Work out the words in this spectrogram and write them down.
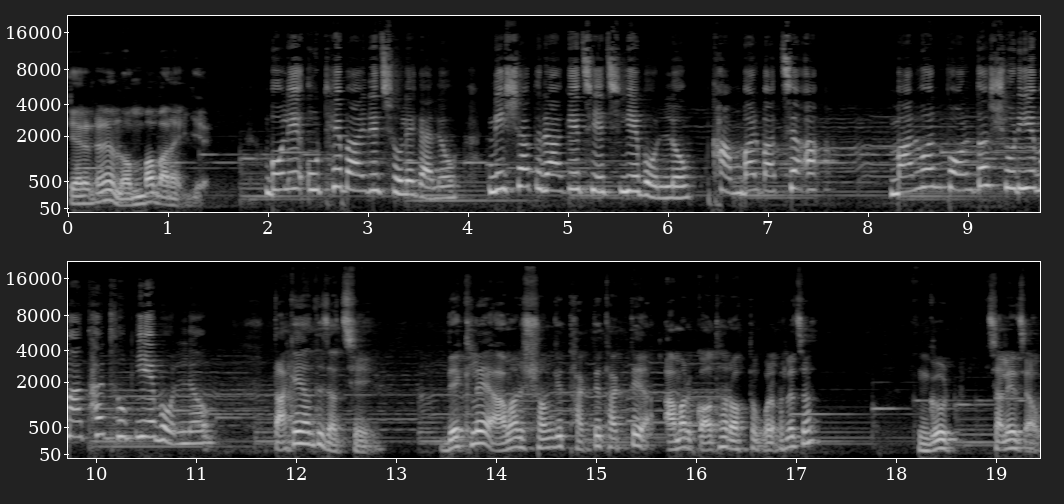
টেনে টেনে লম্বা বানাই গিয়ে। বলে উঠে বাইরে চলে গেল। নিশাত রাগে চেঁচিয়ে বলল খাম্বার বাচ্চা আ-" মারওয়ান পর্দা সরিয়ে মাথা ঢুকিয়ে বলল তাকে আনতে যাচ্ছি। দেখলে আমার সঙ্গে থাকতে থাকতে আমার কথা রক্ত করে ফেলেছ? গুড চালিয়ে যাও।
